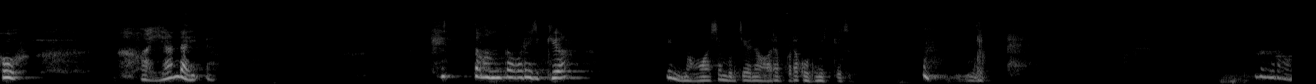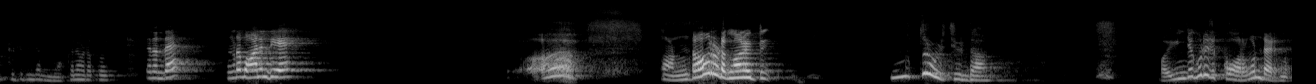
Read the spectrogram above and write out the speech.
ഹോ വയ്യാണ്ടായി. ഈ അവിടെ ഇരിക്കുക? ഈ നാശം പിടിച്ചവനെ ആരപ്പടെ കൊടുന്നിരിക്കരുത് ഇതുകൂടെ ആക്കിയിട്ട് ഇതിന്റെ മോക്കനവിടെ പോയി. ഇതെന്തേ? നിങ്ങളുടെ മോനെന്തിയേ പണ്ടാറടങ്ങാനായിട്ട് മൂത്രം ഒഴിച്ചിട്ടുണ്ടാ? അതിന്റെ കൂടെ ഒരു കുറവുണ്ടായിരുന്നു.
